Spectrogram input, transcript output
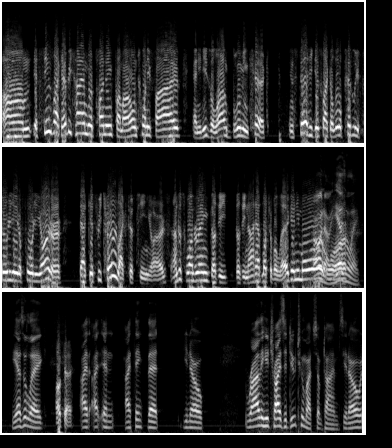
Um, it seems like every time we're punting from our own 25 and he needs a long, blooming kick, instead he gets like a little piddly 38 or 40 yarder that gets returned like 15 yards. I'm just wondering, does he does he not have much of a leg anymore? Oh no, he has a leg. He has a leg. Okay. I, I and I think that you know Riley he tries to do too much sometimes. You know,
